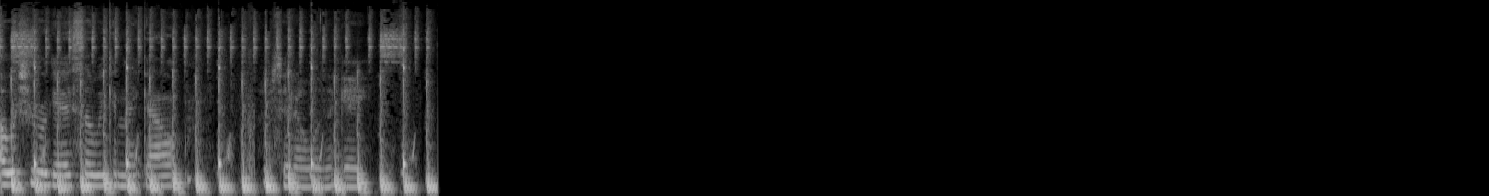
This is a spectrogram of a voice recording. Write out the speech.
I wish you were gay so we can make out.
